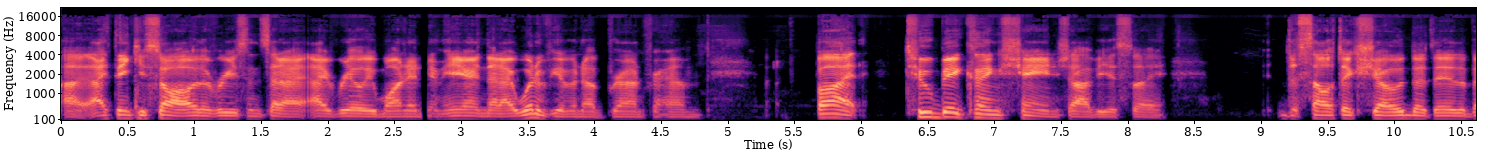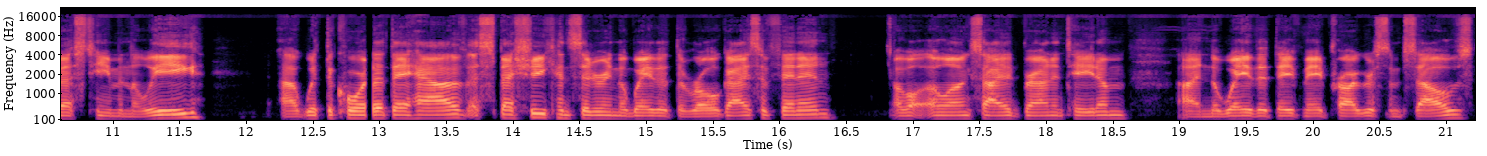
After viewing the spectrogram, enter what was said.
Uh, I think you saw all the reasons that I, I really wanted him here and that I would have given up Brown for him. But two big things changed, obviously. The Celtics showed that they're the best team in the league uh, with the core that they have, especially considering the way that the role guys have fit in al- alongside Brown and Tatum uh, and the way that they've made progress themselves.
